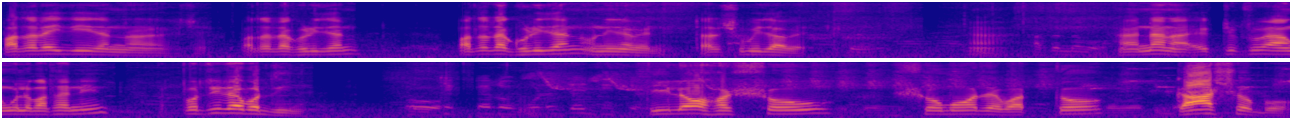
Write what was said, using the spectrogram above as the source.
পাতাটাই দিয়ে দেন ওনার কাছে। পাতাটা ঘুরিয়ে দেন। পাতাটা ঘুরিয়ে দেন উনি নেবেন। তার সুবিধা হবে। হ্যাঁ। হ্যাঁ না না একটু একটু আঙুলে মাথা নিন। প্রতিটা পর দিন। তিল হর্ষৌ সোমদেবত্ত গাছব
